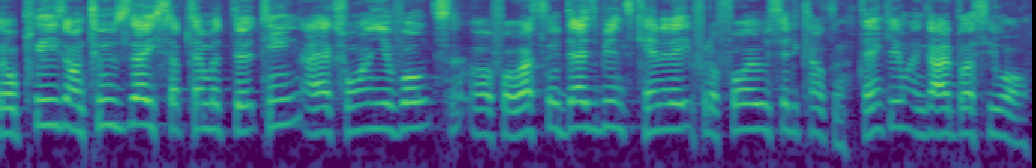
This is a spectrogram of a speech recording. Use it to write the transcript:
So please, on Tuesday, September 13, I ask for one of your votes uh, for Russell Desbiens candidate for the Fall River City Council. Thank you, and God bless you all.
